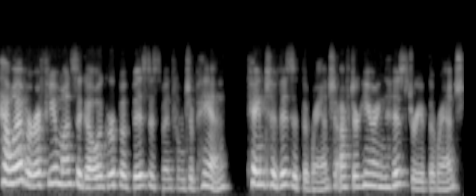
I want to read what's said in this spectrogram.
However, a few months ago, a group of businessmen from Japan came to visit the ranch after hearing the history of the ranch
